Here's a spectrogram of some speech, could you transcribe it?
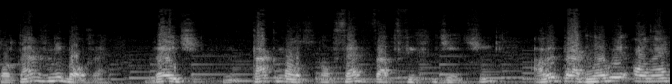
Potężny Boże, wejdź tak mocno w serca Twych dzieci, aby pragnęły one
